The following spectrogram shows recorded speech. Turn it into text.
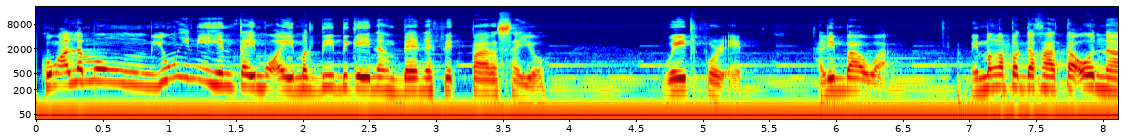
kung alam mong yung hinihintay mo ay magbibigay ng benefit para sa'yo, wait for it. Halimbawa, may mga pagkakataon na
